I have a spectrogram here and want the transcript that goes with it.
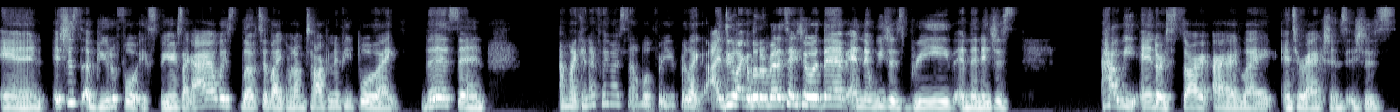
and it's just a beautiful experience. Like i always love to like when i'm talking to people like this and i'm like can i play my sound bowl for you? For like i do like a little meditation with them and then we just breathe and then it just how we end or start our like interactions is just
